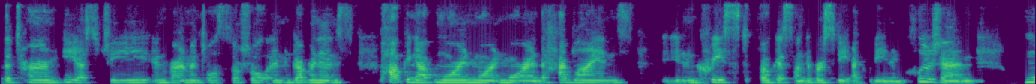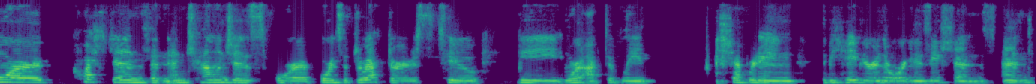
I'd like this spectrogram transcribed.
the term ESG, environmental, social, and governance, popping up more and more and more in the headlines, increased focus on diversity, equity, and inclusion more questions and, and challenges for boards of directors to be more actively shepherding the behavior in their organizations. And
